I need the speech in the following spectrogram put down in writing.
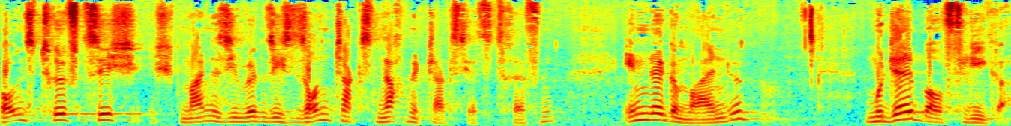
Bei uns trifft sich, ich meine, Sie würden sich sonntags nachmittags jetzt treffen, in der Gemeinde Modellbauflieger.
